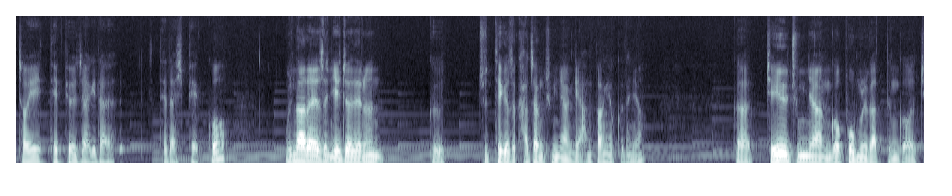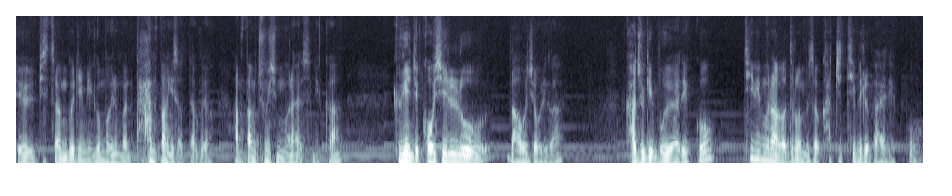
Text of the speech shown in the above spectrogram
저희 대표작이다 되다시피 했고 우리나라에서 예전에는 그 주택에서 가장 중요한 게 안방이었거든요. 그러니까 제일 중요한 거 보물 같은 거 제일 비싼 그림 이거 뭐 이런 건 다 안방에 있었다고요. 안방 중심 문화였으니까 그게 이제 거실로 나오죠 우리가. 가족이 모여야 됐고 TV 문화가 들어오면서 같이 TV를 봐야 됐고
